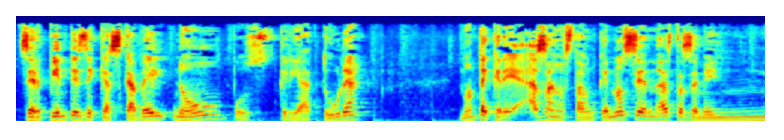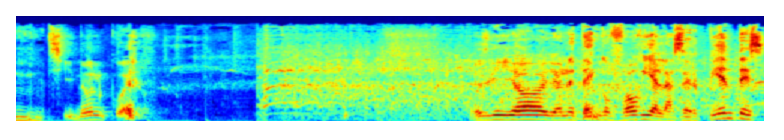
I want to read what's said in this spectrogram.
serpientes de cascabel. No, pues criatura. No te creas, hasta aunque no sean, hasta se me enchinó el cuero. Es que yo, yo le tengo fobia a las serpientes.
